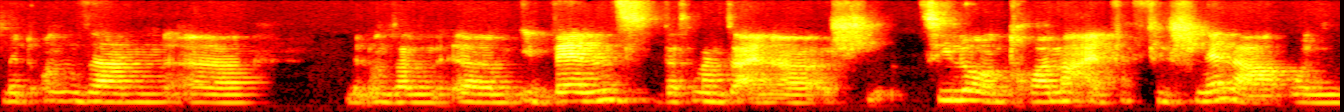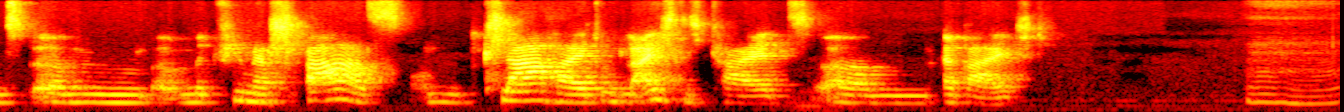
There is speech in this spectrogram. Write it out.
mit unseren, äh, mit unseren äh, Events, dass man seine Ziele und Träume einfach viel schneller und ähm, mit viel mehr Spaß und Klarheit und Leichtigkeit ähm, erreicht. Mhm.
